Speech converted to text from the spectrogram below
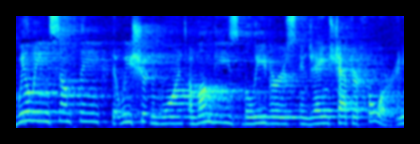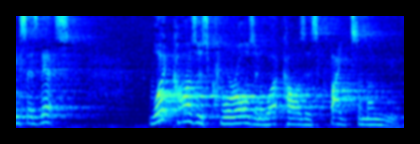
willing something that we shouldn't want among these believers in James chapter 4. And he says this What causes quarrels and what causes fights among you?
